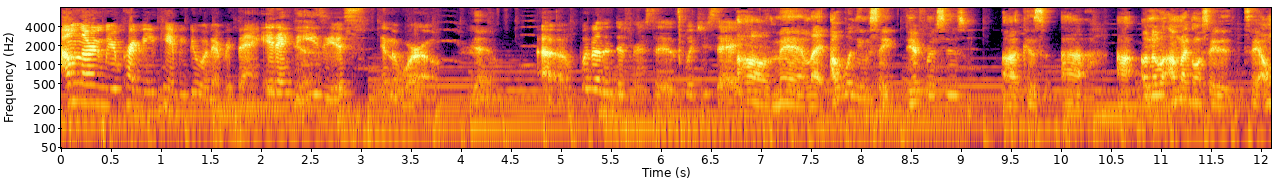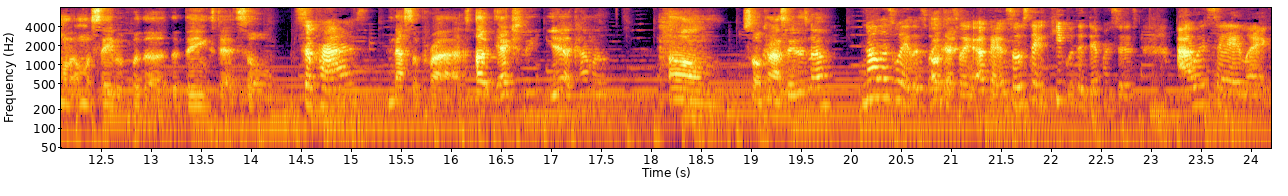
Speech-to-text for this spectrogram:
I'm learning being pregnant, you can't be doing everything. It ain't the Yeah. easiest in the world. Yeah. Uh, what other differences would you say? Oh man, like I wouldn't even say differences, uh, cause I, I, oh no, I'm not gonna say that. Say I want, I'm gonna save it for the the things that so Surprise? not surprise. Uh, actually, yeah, kind of. Um, so can I say this now? No, let's wait. Let's wait. Okay. Let's wait. Okay, so stay, keep with the differences. I would say, like,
